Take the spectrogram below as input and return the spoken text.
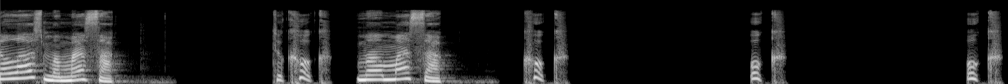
Kelas memasak. To cook. Memasak. Cook. Uk. Uk.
